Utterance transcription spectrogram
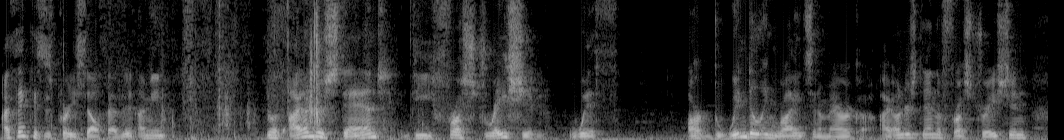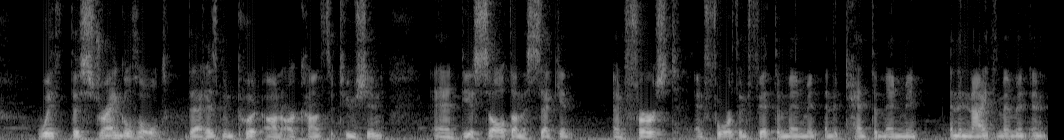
I think this is pretty self-evident. I mean, look, I understand the frustration with our dwindling rights in America. I understand the frustration with the stranglehold that has been put on our Constitution and the assault on the Second and First and Fourth and Fifth Amendment and the Tenth Amendment and the Ninth Amendment and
